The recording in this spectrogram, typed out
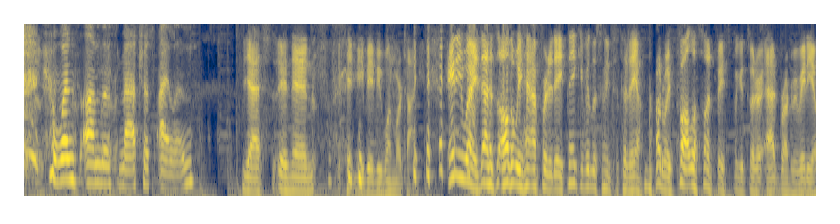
Once on this mattress island. Yes, and then hit me, baby, one more time. Anyway, that is all that we have for today. Thank you for listening to Today on Broadway. Follow us on Facebook and Twitter at Broadway Radio.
